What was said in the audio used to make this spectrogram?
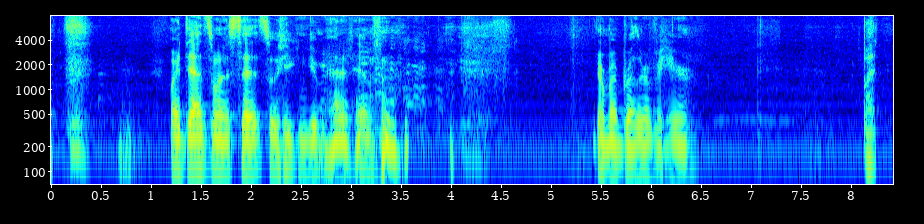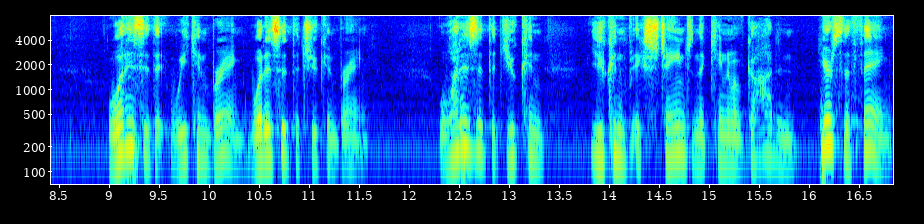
my dad's the one said it, so you can get mad at him. or my brother over here. But what is it that we can bring? What is it that you can bring? What is it that you can you can exchange in the kingdom of God. And here's the thing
